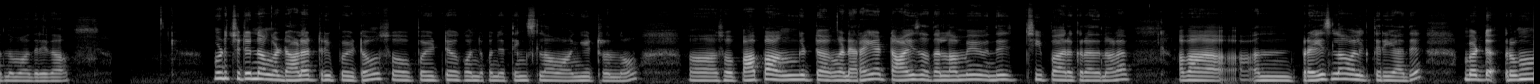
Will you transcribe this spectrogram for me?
அந்த மாதிரி தான். முடிச்சுட்டு நாங்கள் டாலர் ட்ரீ போயிட்டோம். ஸோ போயிட்டு கொஞ்சம் கொஞ்சம் திங்ஸ்லாம் வாங்கிட்டுருந்தோம். இருந்தோம் ஸோ பாப்பா அங்கிட்டு அங்கே நிறைய டாய்ஸ் அதெல்லாமே வந்து சீப்பாக இருக்கிறதுனால, அவள் அந் ப்ரைஸ்லாம் அவளுக்கு தெரியாது. பட் ரொம்ப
